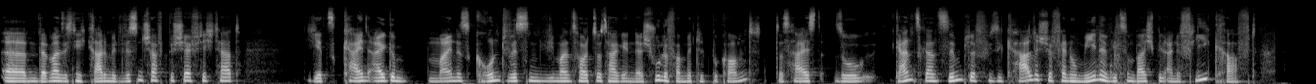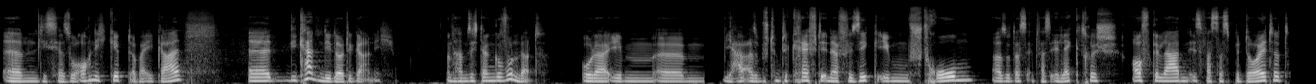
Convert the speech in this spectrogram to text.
äh, wenn man sich nicht gerade mit Wissenschaft beschäftigt hat, jetzt kein allgemeines Grundwissen, wie man es heutzutage in der Schule vermittelt bekommt. Das heißt, so ganz, ganz simple physikalische Phänomene wie zum Beispiel eine Fliehkraft, ähm, die es ja so auch nicht gibt, aber egal, äh, die kannten die Leute gar nicht und haben sich dann gewundert. Oder eben, ähm, ja, also bestimmte Kräfte in der Physik, eben Strom, also dass etwas elektrisch aufgeladen ist, was das bedeutet.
